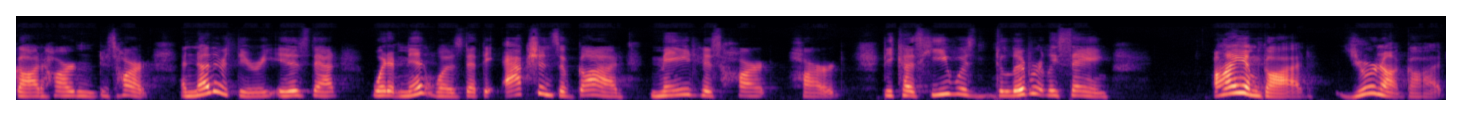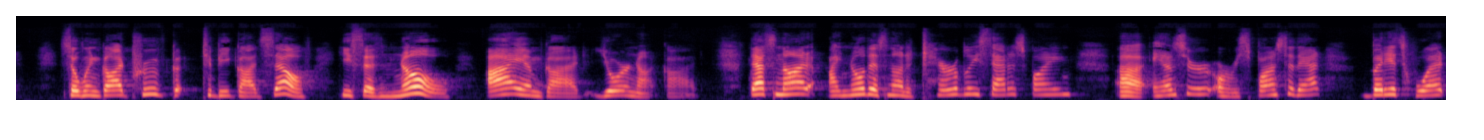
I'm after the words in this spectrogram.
God hardened his heart. Another theory is that what it meant was that the actions of God made his heart hard because he was deliberately saying, I am God, you're not God. So when God proved to be God's self, he says, No, I am God, you're not God. That's not, I know that's not a terribly satisfying uh, answer or response to that, but it's what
